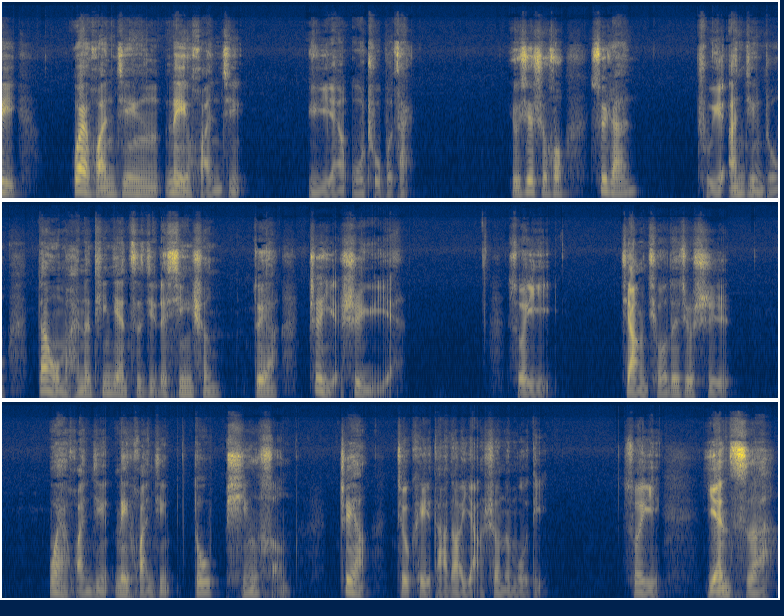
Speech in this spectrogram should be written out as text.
以，外环境、内环境，语言无处不在。有些时候，虽然处于安静中，但我们还能听见自己的心声。对啊，这也是语言，所以讲求的就是外环境、内环境都平衡，这样就可以达到养生的目的。所以言辞啊，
